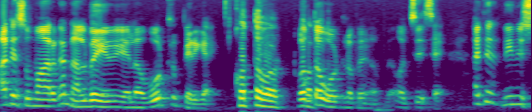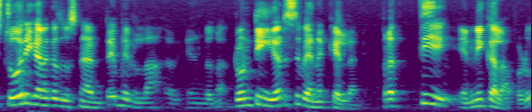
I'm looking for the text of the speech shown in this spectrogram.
అంటే సుమారుగా నలభై వేల ఓట్లు పెరిగాయి. కొత్త కొత్త ఓట్లు వచ్చేసాయి. అయితే దీని స్టోరీ కనుక చూసినట్టే మీరు ట్వంటీ ఇయర్స్ వెనక్కి వెళ్ళండి ప్రతి ఎన్నికలు అప్పుడు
